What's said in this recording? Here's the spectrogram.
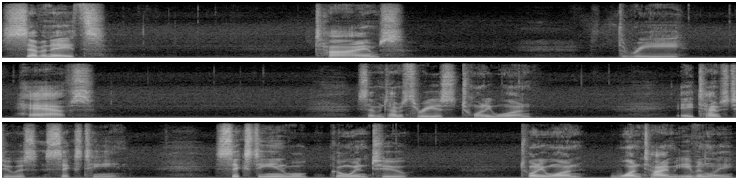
7 eighths times 3 halves. 7 times 3 is 21. 8 times 2 is 16. 16 will go into 21 one time evenly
